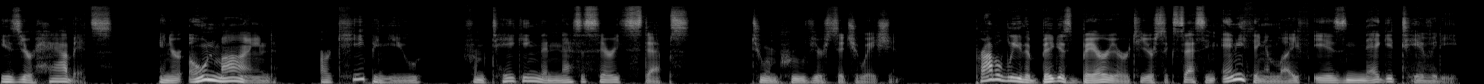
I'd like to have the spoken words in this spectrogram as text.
is your habits and your own mind are keeping you from taking the necessary steps to improve your situation. Probably the biggest barrier to your success in anything in life is negativity.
